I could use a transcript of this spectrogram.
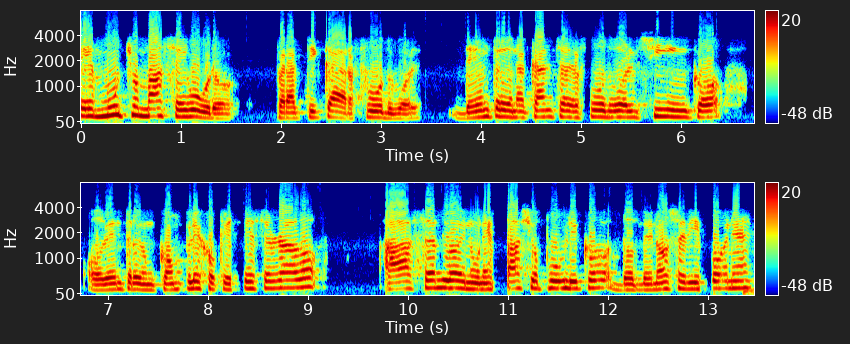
es mucho más seguro practicar fútbol dentro de una cancha de fútbol 5 o dentro de un complejo que esté cerrado a hacerlo en un espacio público donde no se dispone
